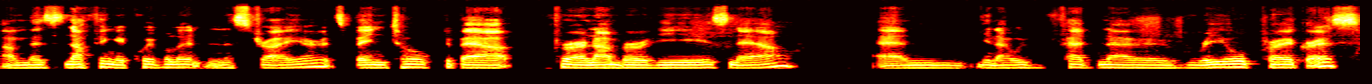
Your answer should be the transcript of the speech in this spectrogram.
Um, there's nothing equivalent in Australia. It's been talked about for a number of years now, and you know we've had no real progress,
